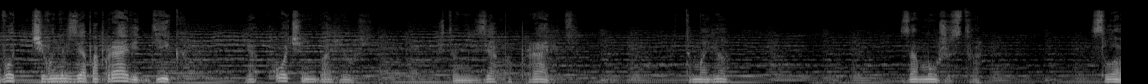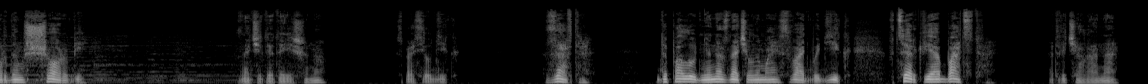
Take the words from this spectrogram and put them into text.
Вот чего нельзя поправить, Дик. Я очень боюсь, что нельзя поправить. Это мое замужество с лордом Шорби. Значит, это решено? Спросил Дик. Завтра до полудня назначена моя свадьба, Дик, в церкви аббатства, отвечала она.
